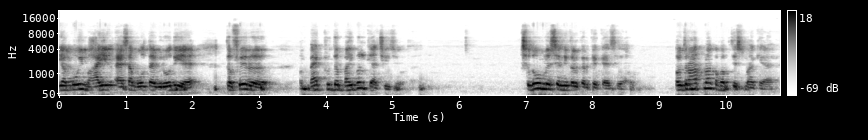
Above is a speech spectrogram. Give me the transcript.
या कोई भाई ऐसा बोलता है, विरोधी है तो फिर बैक टू द बाइबल क्या चीज़ होता है? में से निकल करके कैसे आओ? पवित्र आत्मा का बपतिस्मा क्या है?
